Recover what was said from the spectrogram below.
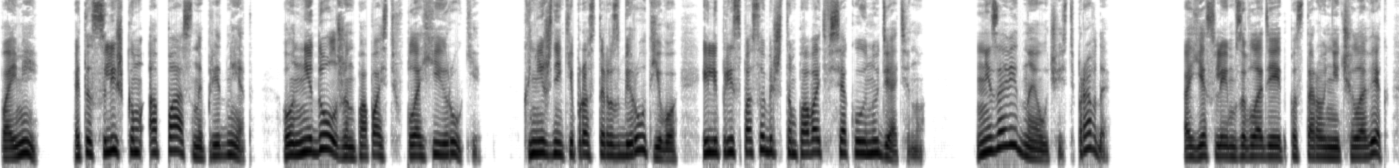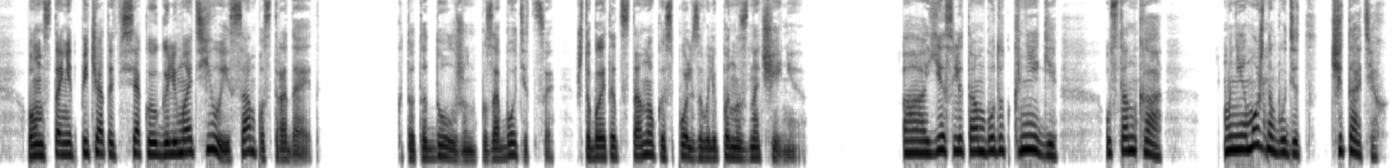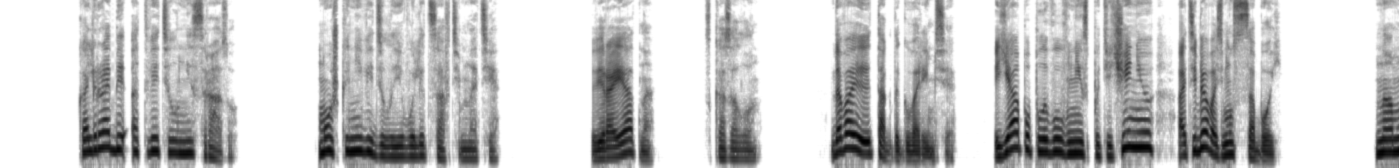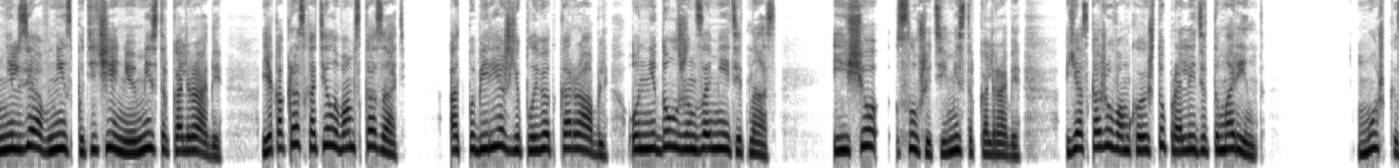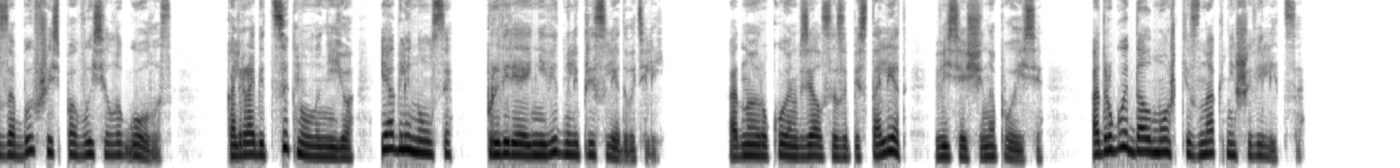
Пойми, это слишком опасный предмет. Он не должен попасть в плохие руки. Книжники просто разберут его или приспособят штамповать всякую нудятину. Незавидная участь, правда? А если им завладеет посторонний человек, он станет печатать всякую галиматью и сам пострадает. Кто-то должен позаботиться, чтобы этот станок использовали по назначению. «А если там будут книги у станка, мне можно будет читать их?» Кальраби ответил не сразу. Мошка не видела его лица в темноте. «Вероятно», — сказал он. «Давай и так договоримся. Я поплыву вниз по течению, а тебя возьму с собой». «Нам нельзя вниз по течению, мистер Кальраби. Я как раз хотела вам сказать. От побережья плывет корабль, он не должен заметить нас. И еще, слушайте, мистер Кальраби, я скажу вам кое-что про леди Тамаринт». Мошка, забывшись, повысила голос. Кальраби цыкнул на нее и оглянулся, проверяя, не видно ли преследователей. Одной рукой он взялся за пистолет, висящий на поясе, а другой дал Мошке знак не шевелиться.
